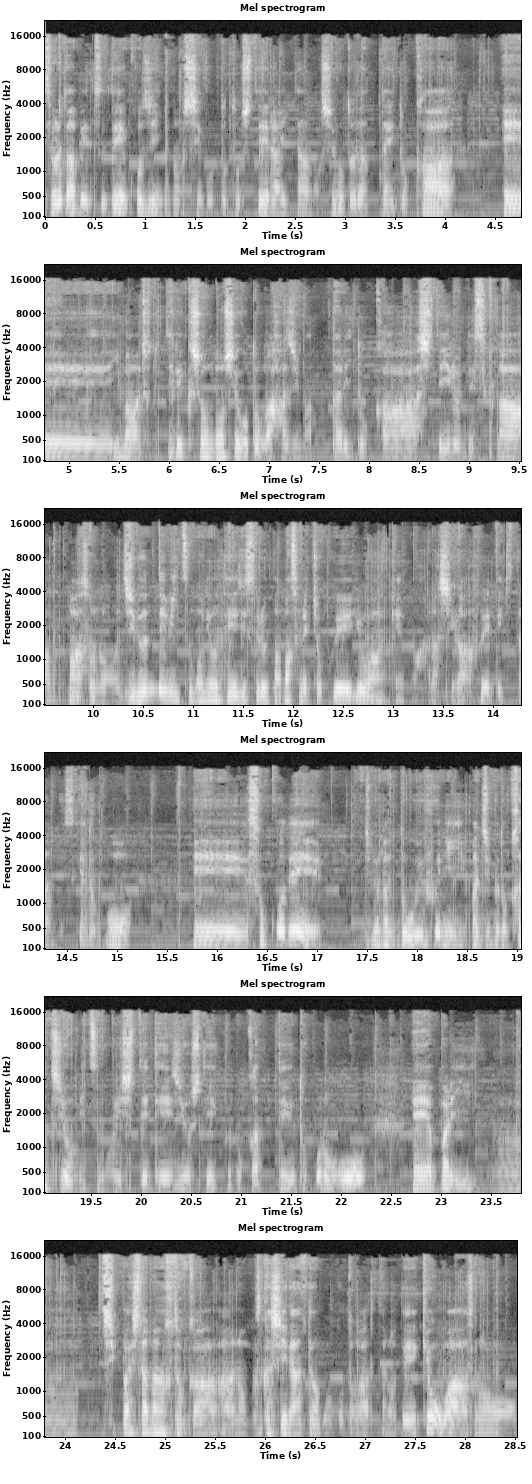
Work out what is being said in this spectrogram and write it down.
それとは別で個人の仕事としてライターの仕事だったりとか、えー今はちょっとディレクションのお仕事が始まったりとかしているんですが、まあその自分で見積もりを提示する、まあ、まさに直営業案件の話が増えてきたんですけども、えーそこで自分がどういうふうに、まあ、自分の価値を見積もりして提示をしていくのかっていうところを、えーやっぱり、失敗したなとか、あの、難しいなって思うことがあったので、今日は、その、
